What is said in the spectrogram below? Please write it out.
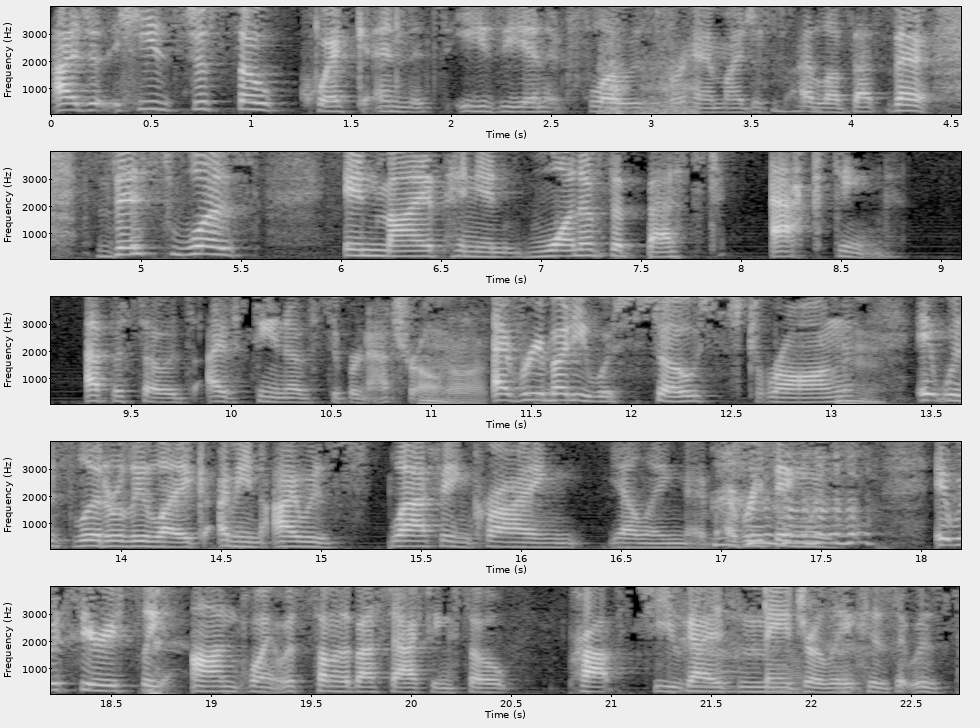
I just, he's just so quick and it's easy and it flows for him. I just I love that. There this was in my opinion one of the best acting episodes I've seen of Supernatural. Everybody was so strong. Mm-hmm. It was literally like I mean I was laughing, crying, yelling. Everything was it was seriously on point. It was some of the best acting. So props to you guys majorly because it was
